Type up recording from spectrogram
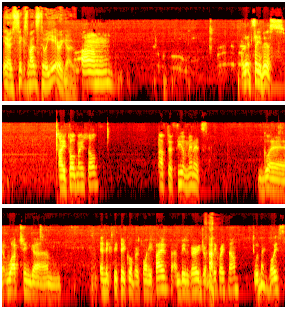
you know, six months to a year ago. Um, let's say this. I told myself after a few minutes go, uh, watching um, NXT Takeover 25. I'm being very dramatic right now with my voice.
